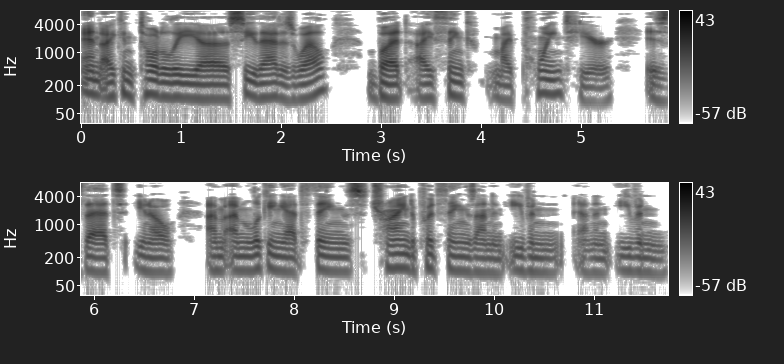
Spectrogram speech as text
and I can totally uh, see that as well. But I think my point here is that, you know, I'm I'm looking at things, trying to put things on an even on an even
